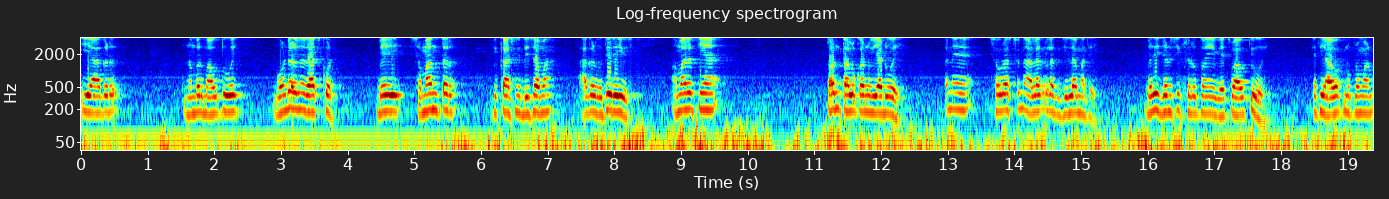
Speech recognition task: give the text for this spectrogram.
એ આગળ નંબરમાં આવતું હોય. ગોંડલ અને રાજકોટ બે સમાંતર વિકાસની દિશામાં આગળ વધી રહ્યું છે. અમારે ત્યાં ત્રણ તાલુકાનું યાર્ડ હોય અને સૌરાષ્ટ્રના અલગ અલગ જિલ્લામાંથી બધી જણસી ખેડૂતો અહીંયા વેચવા આવતી હોય. એથી આવકનું પ્રમાણ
